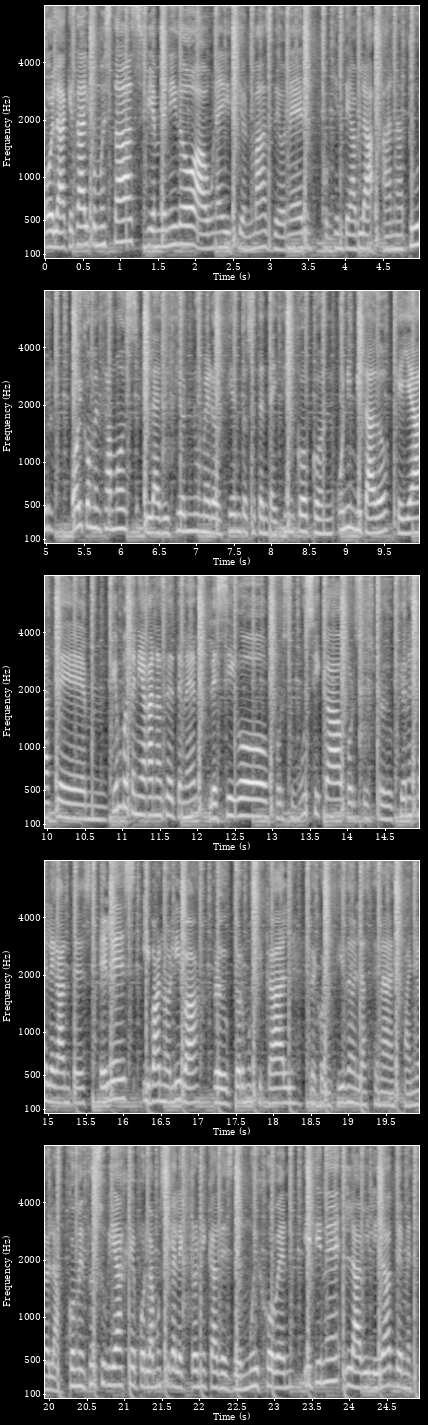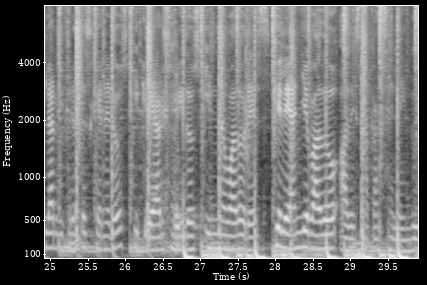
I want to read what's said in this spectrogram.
Hola, ¿qué tal? ¿Cómo estás? Bienvenido a una edición más de Oner, con quien te habla Anatur. Hoy comenzamos la edición número 175 con un invitado que ya hace mm, tiempo tenía ganas de tener. Le sigo por su música, por sus producciones elegantes. Él es Iván Oliva, productor musical reconocido en la escena española. Comenzó su viaje por la música electrónica desde muy joven y tiene la habilidad de mezclar diferentes géneros y crear sonidos innovadores que le han llevado a destacarse en la industria.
